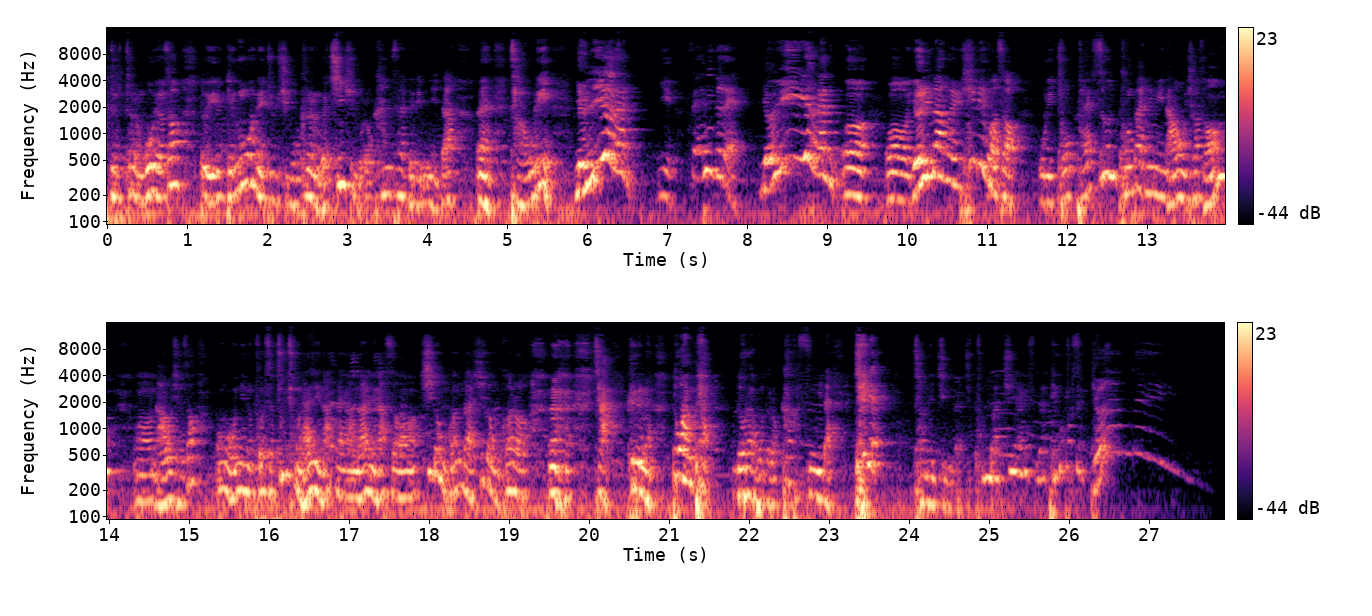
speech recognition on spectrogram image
가족처럼 모여서 또 이렇게 응원해 주시고 그러는 거 진심으로 감사드립니다. 예, 자 우리 열렬한 이 팬들의 열렬한 어, 어, 열망을 힘입어서 우리 조팔순 분바님이 나오셔서 어, 나오셔서 어머 언니는 벌써 춤추고 난리 났다 난리 났어. 시동 건다 시동 걸어. 자 그러면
